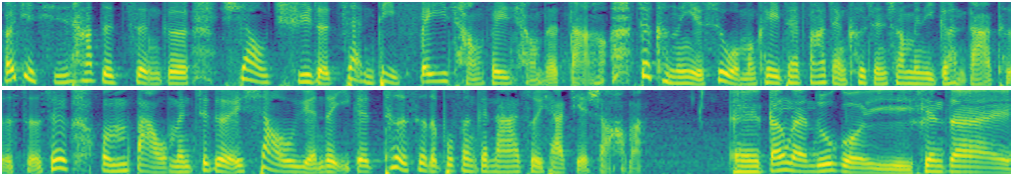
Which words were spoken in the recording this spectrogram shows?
而且其实它的整个校区的占地非常非常的大，哈！这可能也是我们可以在发展课程上面的一个很大的特色。所以，我们把我们这个校园的一个特色的部分跟大家做一下介绍，好吗？诶，当然，如果以现在。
